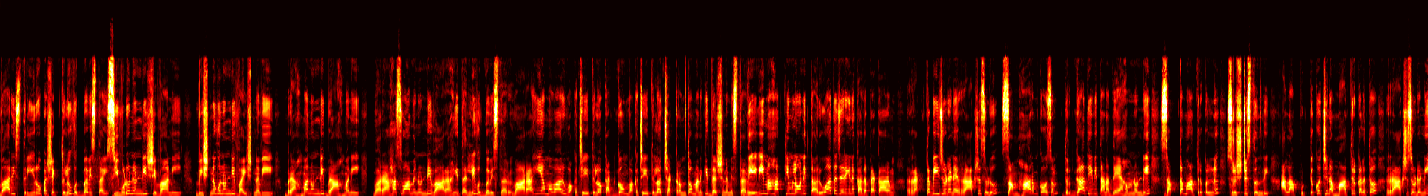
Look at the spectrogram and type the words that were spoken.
వారి స్త్రీ రూప శక్తులు ఉద్భవిస్తాయి. శివుడు నుండి శివాని విష్ణువు నుండి వైష్ణవి బ్రహ్మ నుండి బ్రాహ్మణి వరాహస్వామి నుండి వారాహి తల్లి ఉద్భవిస్తారు. వారాహి అమ్మవారు ఒక చేతిలో ఖడ్గం ఒక చేతిలో చక్రంతో మనకి దర్శనమిస్తారు. దేవీ మహాత్యంలోని తరువాత జరిగిన కథ ప్రకారం రక్తబీజుడనే రాక్షసుడు సంహారం కోసం దుర్గాదేవి తన దేహం నుండి సప్త మాతృకలను సృష్టిస్తుంది. అలా పుట్టుకొచ్చిన మాతృకలతో రాక్షసుడిని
